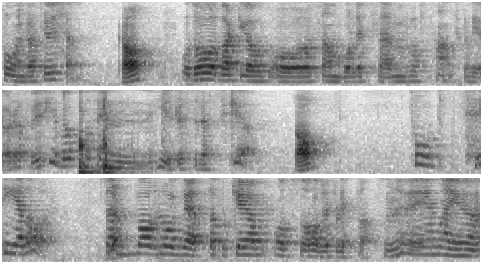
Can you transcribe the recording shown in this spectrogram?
200 000. Ja. Och då vart jag och sambo lite så här, men vad fan ska vi göra? Så vi skrev upp oss i en hyresrättskö. Ja. Tog tre dagar. Sen var, låg vi etta på kön och så har vi flyttat. Så nu är man ju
